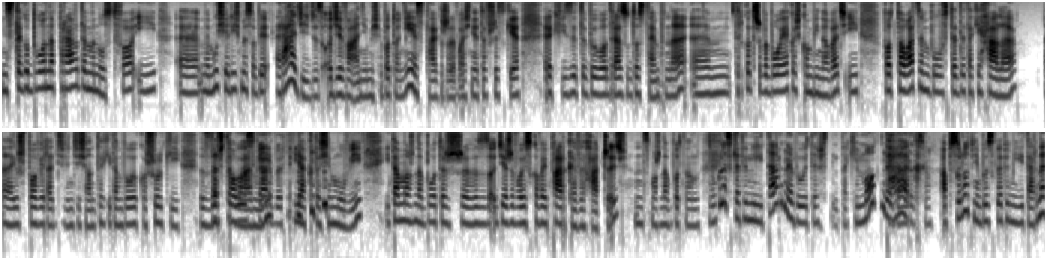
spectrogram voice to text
więc tego było naprawdę mnóstwo i e, my musieliśmy sobie radzić z odziewaniem się, bo to nie jest tak, że właśnie te wszystkie rekwizyty były od razu dostępne, tylko trzeba było jakoś kombinować i pod pałacem były wtedy takie hale, już w połowie lat 90. i tam były koszulki z zespołami, jak to się mówi. I tam można było też z odzieży wojskowej parkę wyhaczyć, więc można było ten... W ogóle sklepy militarne były też takie modne tak, bardzo. absolutnie, były sklepy militarne.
